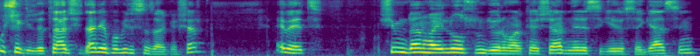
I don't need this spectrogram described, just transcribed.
Bu şekilde tercihler yapabilirsiniz arkadaşlar. Evet. Şimdiden hayırlı olsun diyorum arkadaşlar. Neresi gelirse gelsin.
